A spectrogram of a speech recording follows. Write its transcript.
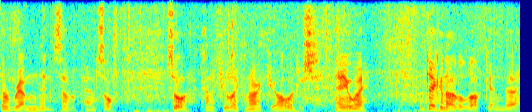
the remnants of a pencil. So I kind of feel like an archaeologist. Anyway, we'll take another look and uh,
